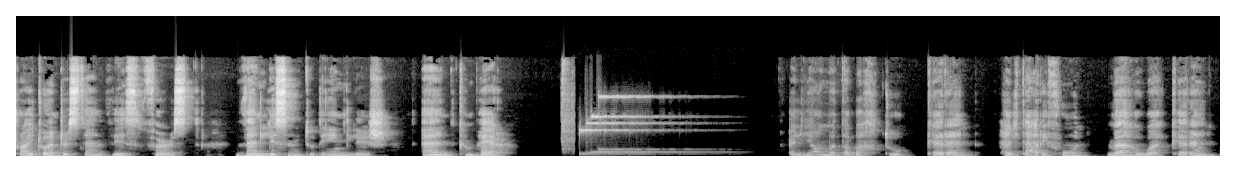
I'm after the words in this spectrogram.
Try to understand this first, then listen to the English and compare. اليوم طبخت كرن. هل تعرفون ما هو كرن؟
